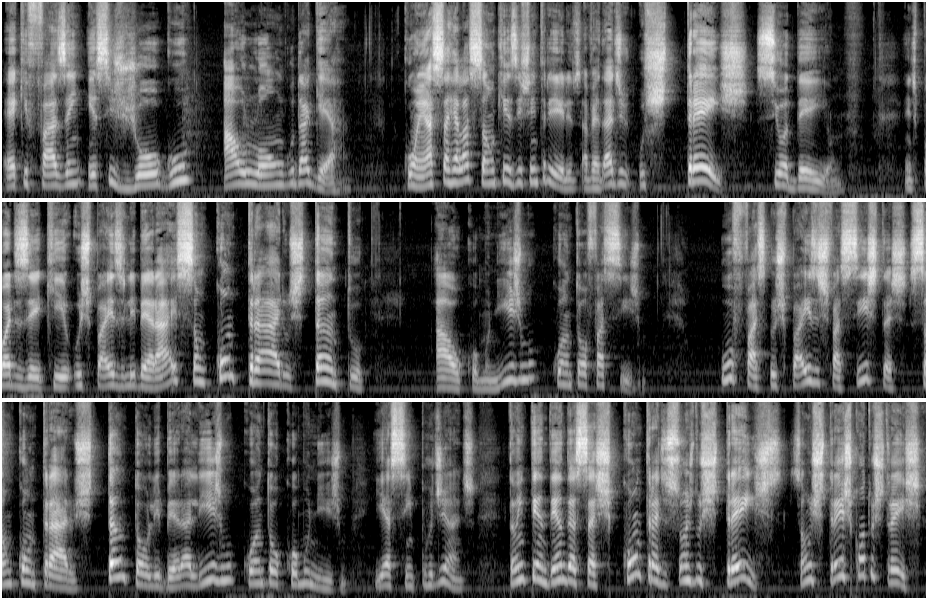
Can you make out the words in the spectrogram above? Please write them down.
é que fazem esse jogo ao longo da guerra. Com essa relação que existe entre eles. Na verdade, os três se odeiam. A gente pode dizer que os países liberais são contrários tanto ao comunismo quanto ao fascismo. Os países fascistas são contrários tanto ao liberalismo quanto ao comunismo, e assim por diante. Então, entendendo essas contradições dos três, são os três contra os três.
